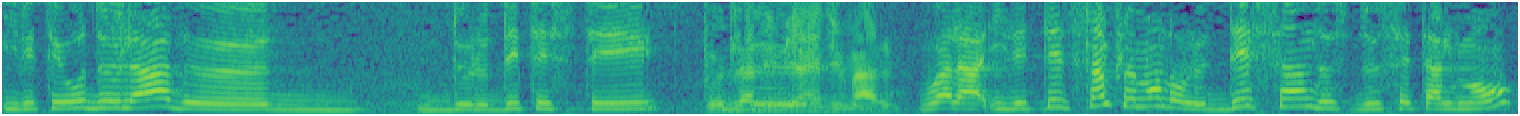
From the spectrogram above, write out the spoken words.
il était au-delà de, de le détester. Au-delà de- du bien et du mal. Voilà, il était simplement dans le dessin de, de cet Allemand.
